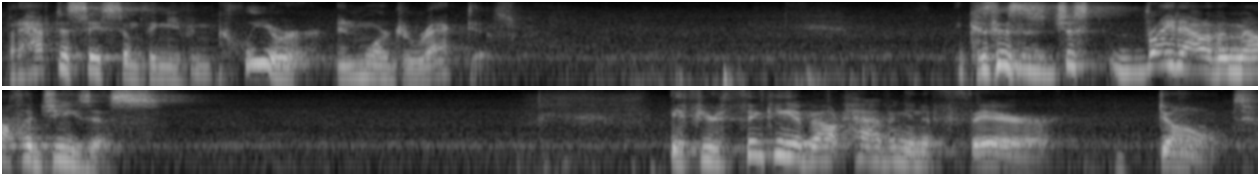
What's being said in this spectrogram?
But I have to say something even clearer and more directive. Because this is just right out of the mouth of Jesus. If you're thinking about having an affair, don't.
